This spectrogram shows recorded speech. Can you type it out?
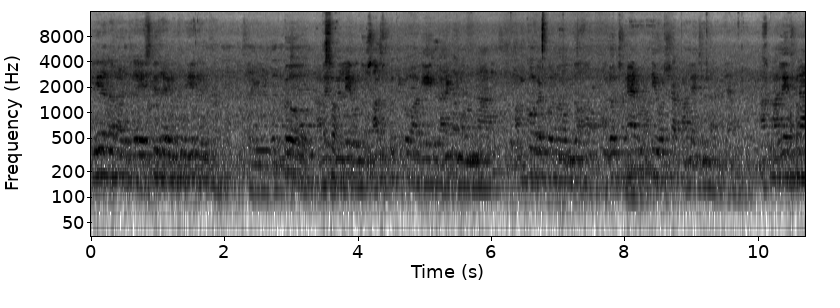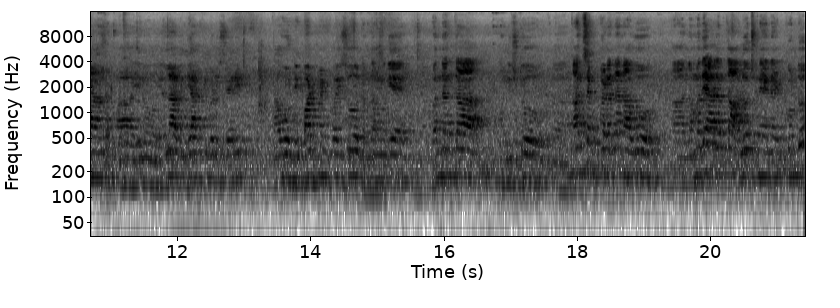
ಕ್ಲಿಯರ್ ಮಾಡಿದ್ರೆ ಎಷ್ಟು ಏನು ಒಟ್ಟು ಕಾಲೇಜಿನಲ್ಲಿ ಒಂದು ಸಾಂಸ್ಕೃತಿಕವಾಗಿ ಕಾರ್ಯಕ್ರಮವನ್ನು ಹಮ್ಮಿಕೋಬೇಕು ಅನ್ನೋ ಒಂದು ಆಲೋಚನೆ ಪ್ರತಿ ವರ್ಷ ಕಾಲೇಜಿಂದ ಇದೆ ಆ ಕಾಲೇಜಿನ ಏನು ಎಲ್ಲ ವಿದ್ಯಾರ್ಥಿಗಳು ಸೇರಿ ನಾವು ಡಿಪಾರ್ಟ್ಮೆಂಟ್ ವೈಸು ನಮಗೆ ಬಂದಂಥ ಒಂದಿಷ್ಟು ಕಾನ್ಸೆಪ್ಟ್ಗಳನ್ನು ನಾವು ನಮ್ಮದೇ ಆದಂಥ ಆಲೋಚನೆಯನ್ನು ಇಟ್ಕೊಂಡು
